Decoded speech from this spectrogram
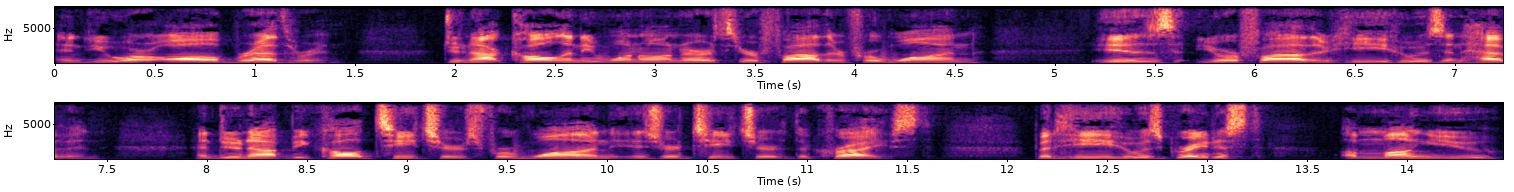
and you are all brethren. Do not call anyone on earth your father, for one is your Father, he who is in heaven. And do not be called teachers, for one is your teacher, the Christ. But he who is greatest among you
